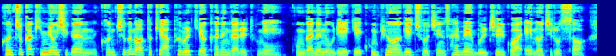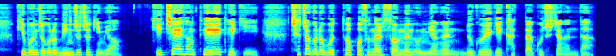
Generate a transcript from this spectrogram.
건축가 김명식은 건축은 어떻게 아픔을 기억하는가를 통해 공간은 우리에게 공평하게 주어진 삶의 물질과 에너지로서 기본적으로 민주적이며 기체 상태의 대기, 최적으로부터 벗어날 수 없는 운명은 누구에게 같다고 주장한다.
